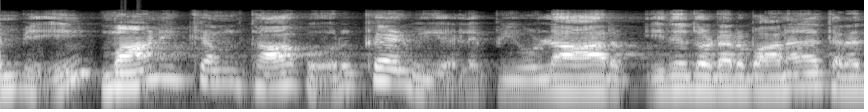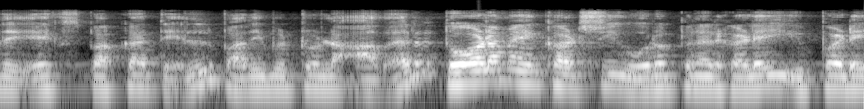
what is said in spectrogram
எம்பி மாணிக்கம் தாகூர் கேள்வி எழுப்பியுள்ளார். இது தொடர்பான தனது எக்ஸ் பக்க பக்கத்தில் பதிவிட்டுள்ள அவர் தோழமை கட்சி உறுப்பினர்களை இப்படி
